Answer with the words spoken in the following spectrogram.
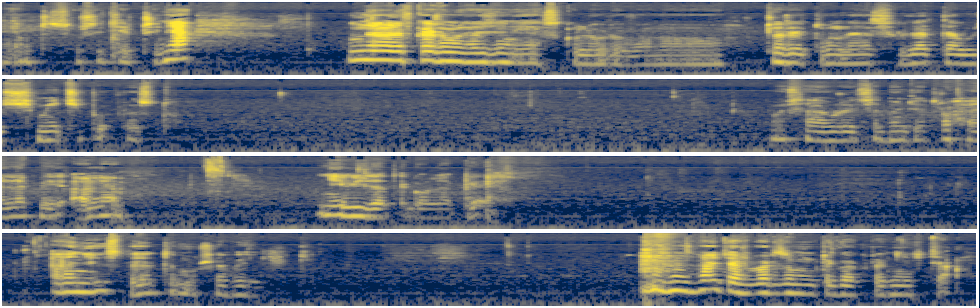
Nie wiem, czy słyszycie, czy nie. No ale w każdym razie nie jest kolorowo. No, wczoraj tu nas latały śmieci po prostu. Myślałam, że się będzie trochę lepiej, ale nie widzę tego lepiej. A niestety muszę wyjść. Chociaż bardzo bym tego akurat nie chciała.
